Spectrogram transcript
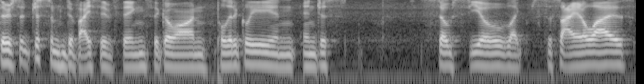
there's just some divisive things that go on politically and and just socio like societal wise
